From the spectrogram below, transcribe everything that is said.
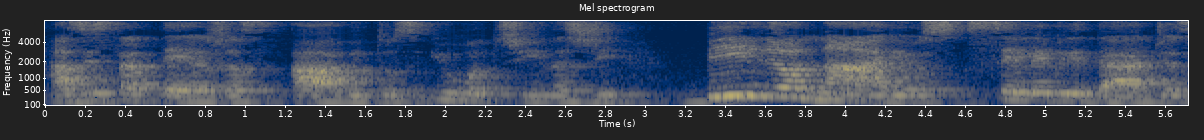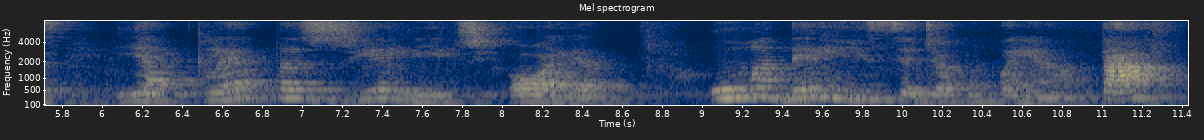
as estratégias, hábitos e rotinas de bilionários, celebridades e atletas de elite. Olha, uma delícia de acompanhar, tá?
